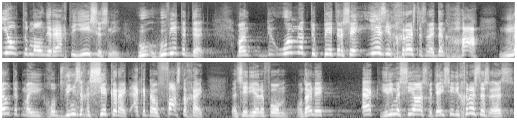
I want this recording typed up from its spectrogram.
heeltemal die regte Jesus nie. Hoe hoe weet ek dit? Want die oomblik toe Petrus sê U is die Christus en hy dink, "Ha, nou het ek my godsdienstige sekerheid, ek het nou vastigheid." Dan sê die Here vir hom, "Onthou net, ek hierdie Messias wat jy sê die Christus is,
